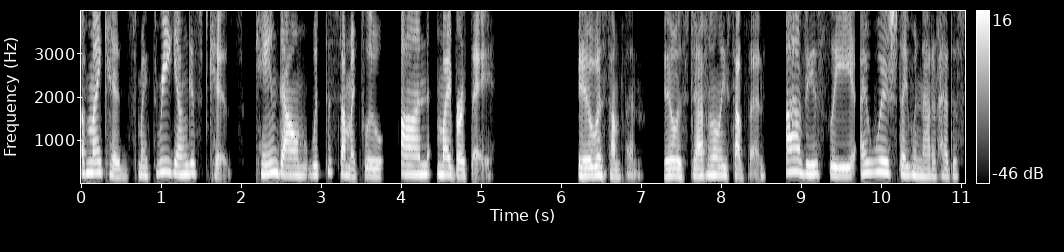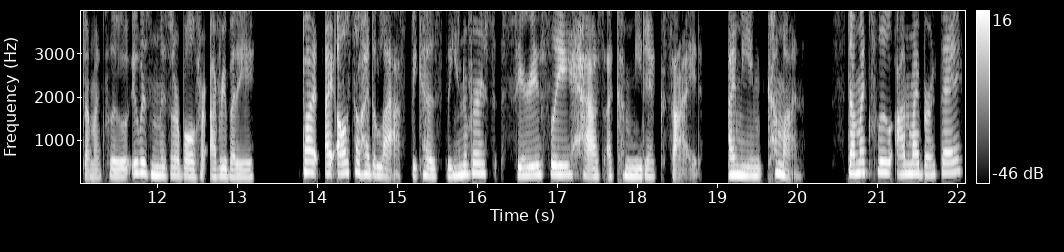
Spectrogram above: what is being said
of my kids, my three youngest kids, came down with the stomach flu on my birthday. It was something. It was definitely something. Obviously, I wish they would not have had the stomach flu. It was miserable for everybody. But I also had to laugh because the universe seriously has a comedic side. I mean, come on. Stomach flu on my birthday?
